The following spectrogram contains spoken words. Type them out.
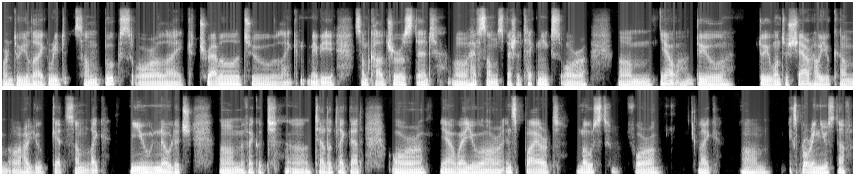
or do you like read some books or like travel to like maybe some cultures that uh, have some special techniques, or um, yeah, do you do you want to share how you come or how you get some like new knowledge um, if i could uh, tell it like that? Or yeah where you are inspired most for like um, exploring new stuff?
